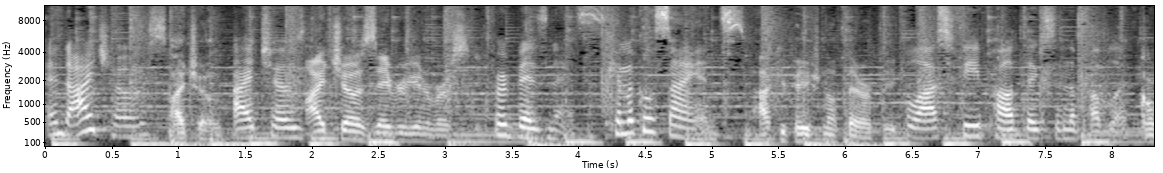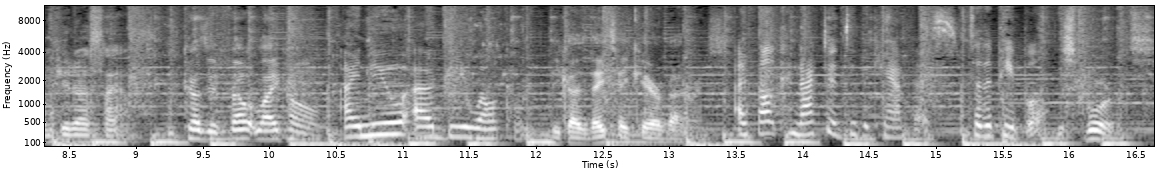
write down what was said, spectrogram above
and I chose I chose. I chose I chose Xavier University. for business, chemical science, Occupational therapy. philosophy, politics, and the public. Computer science. Because it felt like home. I knew I would be welcome. Because they take care of veterans. I felt connected to the campus, to the people. The sports.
